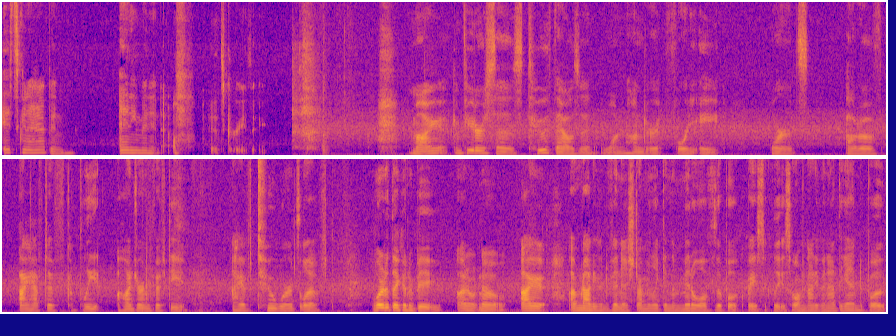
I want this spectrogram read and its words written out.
It's gonna happen any minute now. it's crazy. My computer says 2,148 words out of I have to complete 150. I have two words left. What are they gonna be? I don't know. I I'm not even finished. I'm like in the middle of the book basically, so I'm not even at the end, but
